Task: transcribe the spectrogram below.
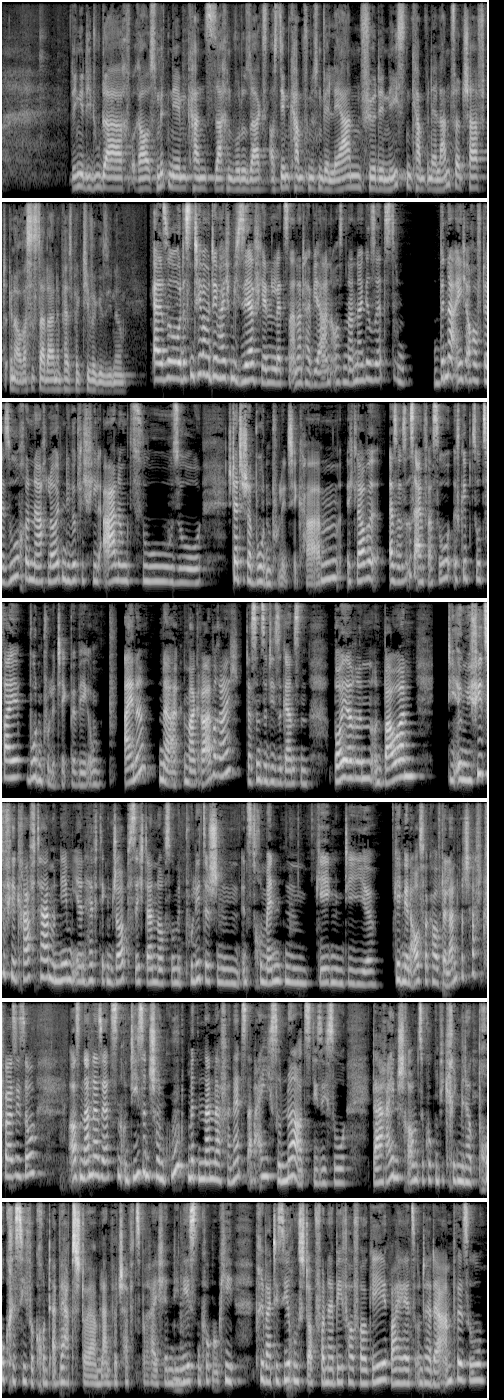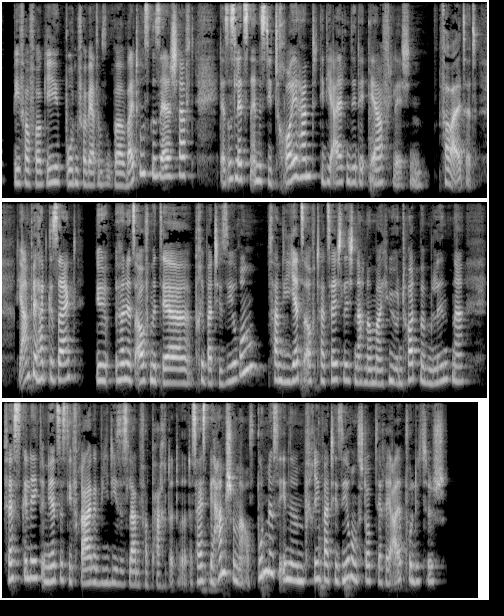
Dinge, die du daraus mitnehmen kannst, Sachen, wo du sagst, aus dem Kampf müssen wir lernen für den nächsten Kampf in der Landwirtschaft. Genau, was ist da deine Perspektive, Gesine? Also, das ist ein Thema, mit dem habe ich mich sehr viel in den letzten anderthalb Jahren auseinandergesetzt und bin da eigentlich auch auf der Suche nach Leuten, die wirklich viel Ahnung zu so städtischer Bodenpolitik haben. Ich glaube, also es ist einfach so, es gibt so zwei Bodenpolitikbewegungen. Eine na, im Agrarbereich, das sind so diese ganzen Bäuerinnen und Bauern, die irgendwie viel zu viel Kraft haben und neben ihren heftigen Jobs sich dann noch so mit politischen Instrumenten gegen die gegen den Ausverkauf der Landwirtschaft quasi so auseinandersetzen und die sind schon gut miteinander vernetzt, aber eigentlich so Nerds, die sich so da reinschrauben zu gucken, wie kriegen wir da progressive Grunderwerbssteuer im Landwirtschaftsbereich hin. Die mhm. nächsten gucken, okay, Privatisierungsstopp von der BVVG war ja jetzt unter der Ampel so. BVVG, Bodenverwertungs- und Verwaltungsgesellschaft. Das ist letzten Endes die Treuhand, die die alten DDR-Flächen verwaltet. Die Ampel hat gesagt, wir hören jetzt auf mit der Privatisierung. Das haben die jetzt auch tatsächlich nach nochmal Hü und Hott mit dem Lindner festgelegt. Und jetzt ist die Frage, wie dieses Land verpachtet wird. Das heißt, wir haben schon mal auf Bundesebene einen Privatisierungsstopp, der realpolitisch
